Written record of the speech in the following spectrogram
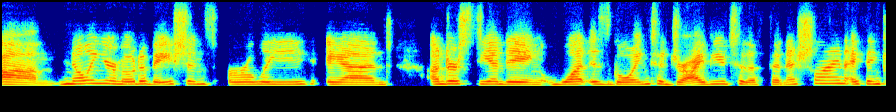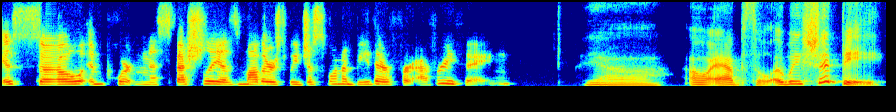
um, knowing your motivations early and understanding what is going to drive you to the finish line, I think is so important, especially as mothers. We just want to be there for everything. Yeah. Oh, absolutely. We should be.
